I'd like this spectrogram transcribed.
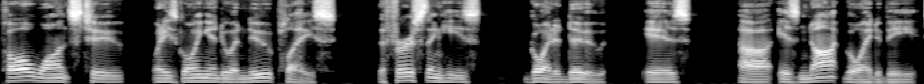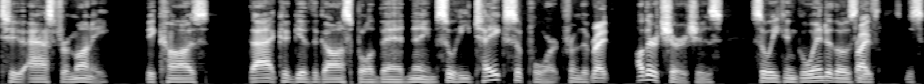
Paul wants to, when he's going into a new place, the first thing he's going to do is uh, is not going to be to ask for money because that could give the gospel a bad name. So he takes support from the right. other churches so he can go into those right. places.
